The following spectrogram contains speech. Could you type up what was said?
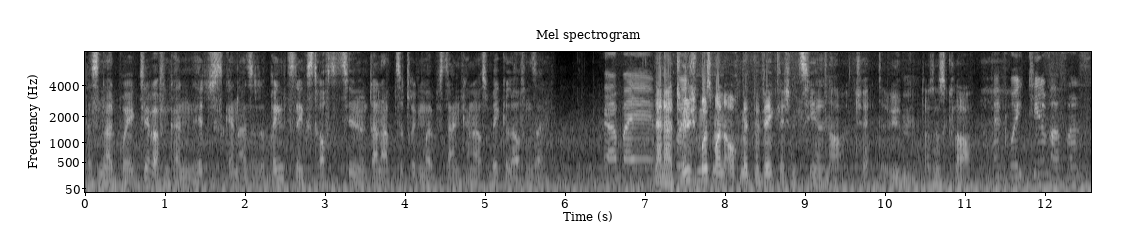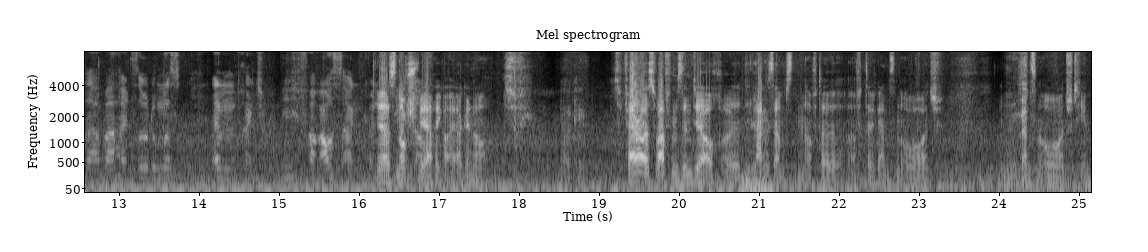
das sind halt Projektilwaffen, kein Hitscan. Also da bringt es nichts drauf zu zielen und dann abzudrücken, weil bis dahin kann er aus dem Weg gelaufen sein. Ja, bei, Ja, natürlich muss man auch mit beweglichen Zielen üben. Das ist klar. bei Projektilwaffen ist es aber halt so, du musst ähm, praktisch wie voraussagen können. Ja, ist noch genau. schwieriger, ja genau. Ja, okay. Pharaohs Waffen sind ja auch äh, die langsamsten auf der, auf der ganzen Overwatch. In dem Echt? ganzen Overwatch-Team.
